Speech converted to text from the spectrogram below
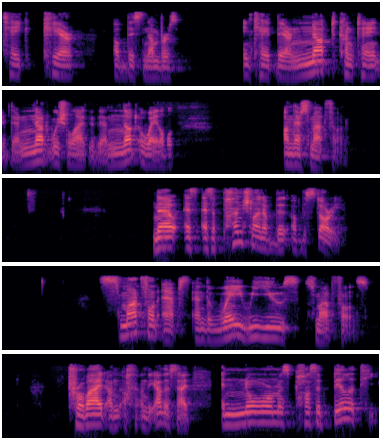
take care of these numbers in case they are not contained, if they're not visualized, if they're not available on their smartphone. Now, as, as a punchline of the, of the story, smartphone apps and the way we use smartphones provide, on, on the other side, enormous possibilities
